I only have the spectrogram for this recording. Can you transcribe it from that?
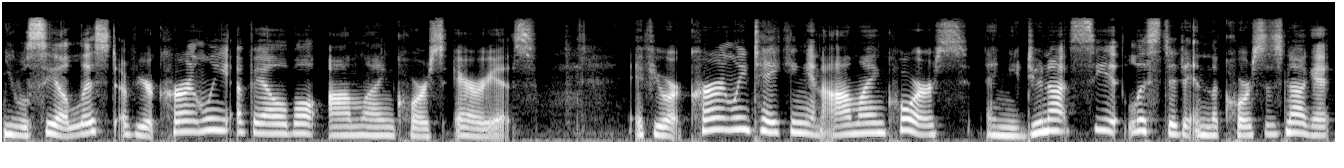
you will see a list of your currently available online course areas. If you are currently taking an online course and you do not see it listed in the Courses Nugget,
